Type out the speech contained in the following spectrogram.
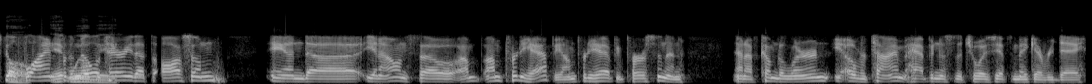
still oh, flying for the military. Be. That's awesome. And uh, you know, and so I'm I'm pretty happy. I'm a pretty happy person, and and I've come to learn over time, happiness is a choice you have to make every day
